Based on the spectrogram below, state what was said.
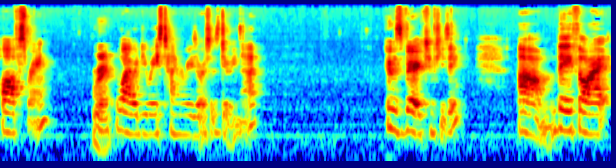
offspring? Right. why would you waste time and resources doing that? It was very confusing. Um, they thought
